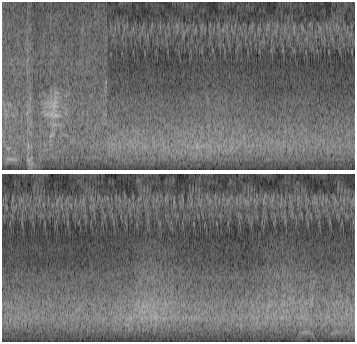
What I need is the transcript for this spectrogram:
So the line right there.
